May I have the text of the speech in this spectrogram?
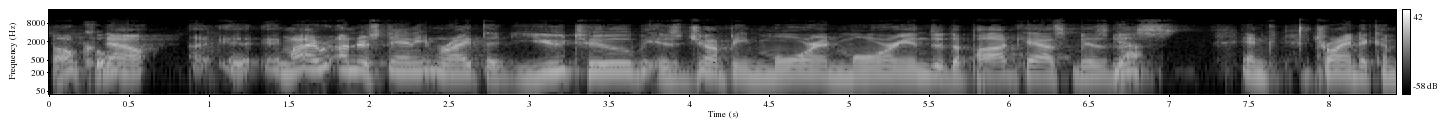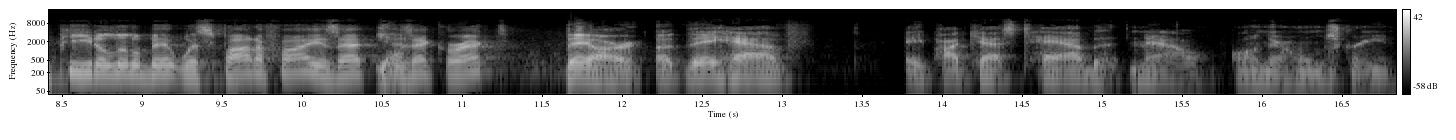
oh cool. Now, uh, am I understanding right that YouTube is jumping more and more into the podcast business and trying to compete a little bit with Spotify? Is that is Yeah. that correct? They are. Uh, they have a podcast tab now on their home screen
